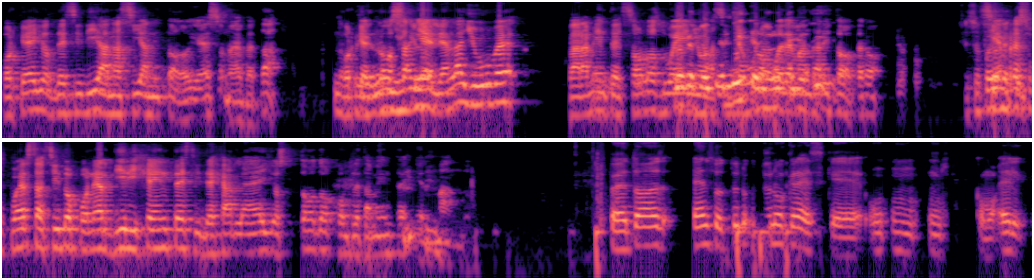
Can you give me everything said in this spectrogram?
porque ellos decidían, hacían y todo. Y eso no es verdad. No, porque los Agnelli en la Juve, claramente son los dueños, así que uno puede mandar y todo, pero siempre su fuerza ha sido poner dirigentes y dejarle a ellos todo completamente el mando. Pero entonces, Enzo, ¿tú, ¿tú, no crees que un, como él,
